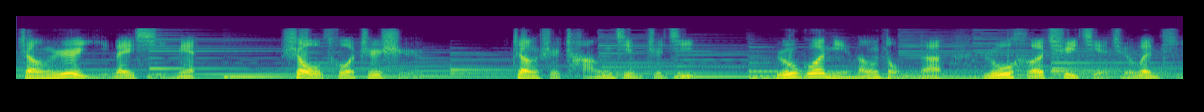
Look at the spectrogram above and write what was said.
整日以泪洗面。受挫之时，正是长进之机。如果你能懂得如何去解决问题，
